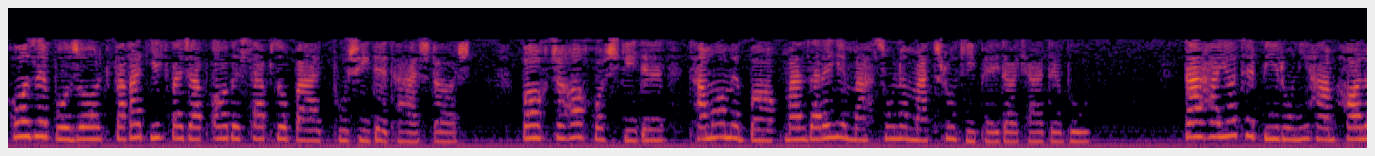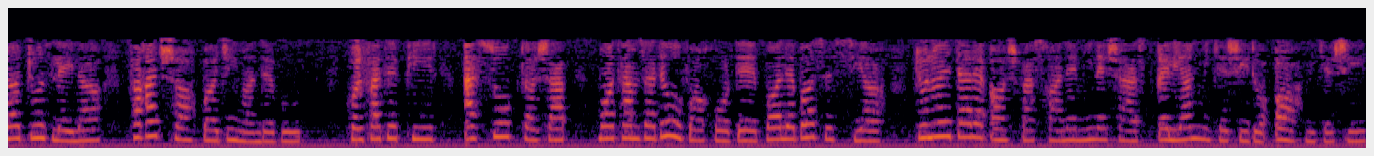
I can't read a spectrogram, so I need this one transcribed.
حوز بزرگ فقط یک وجب آب سبز و برگ پوشیده تهش داشت. باغچه ها خشکیده تمام باغ منظره محسون و متروکی پیدا کرده بود در حیات بیرونی هم حالا جز لیلا فقط شاهباجی مانده بود. کلفت پیر از صبح تا شب ماتم زده و واخورده با لباس سیاه جلوی در آشپزخانه می نشست قلیان می کشید و آه می کشید.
